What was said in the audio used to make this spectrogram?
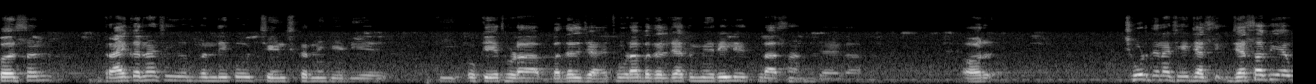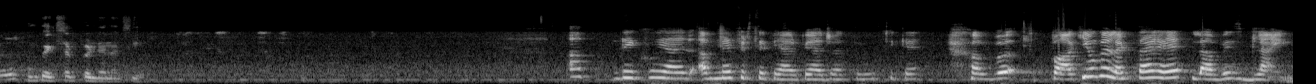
person try करना चाहिए उस बंदे को चेंज करने के लिए कि ओके थोड़ा बदल जाए, थोड़ा बदल जाए तो मेरे लिए थोड़ा आसान हो जाएगा। और छोड़ देना चाहिए, जैसे, जैसा भी है वो, हमको एक्सेप्ट कर लेना चाहिए। अब देखो यार, अब मैं फिर से प्यार पे आ जाती हूँ, ठीक है? अब बाकियों को लगता है लव इज़ ब्लाइंड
